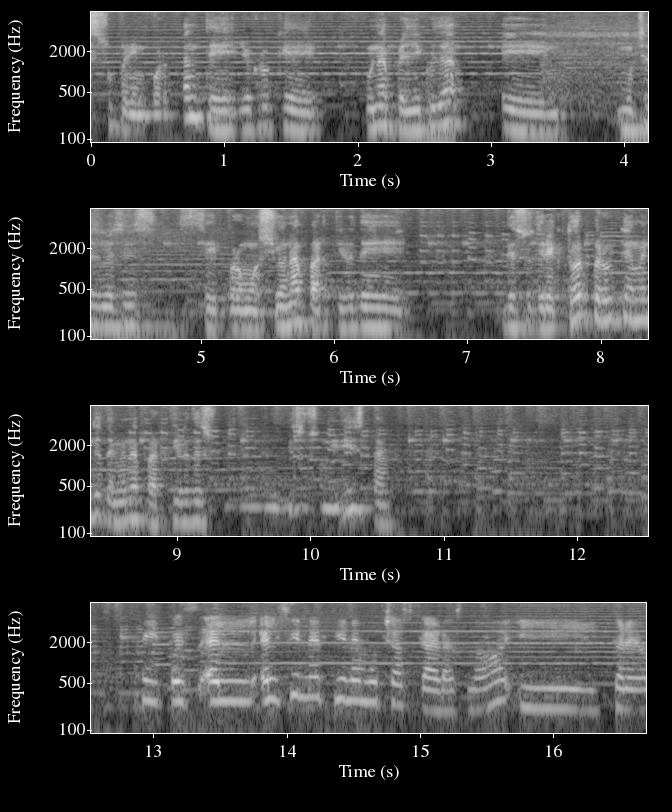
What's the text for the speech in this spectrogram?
súper importante. Yo creo que una película eh, muchas veces se promociona a partir de, su director, pero últimamente también a partir de su, de sonidista. Sí, pues el, cine tiene muchas caras, ¿no? Y creo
